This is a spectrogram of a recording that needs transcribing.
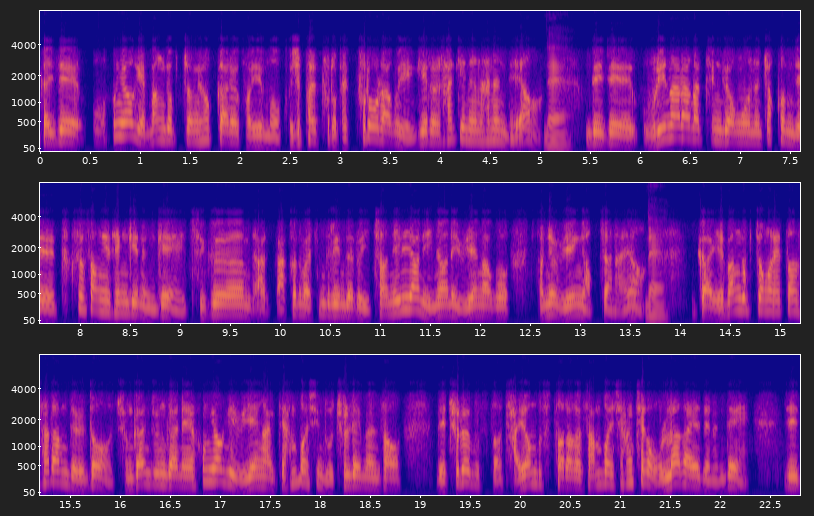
그러니까 이제 홍역 예방 접종 효과를 거의 뭐 98% 100%라고 얘기를 하기는 하는데요. 네. 근데 이제 우리나라 같은 경우는 조금 이제 특수성이 생기는 게 지금 아- 아까도 말씀드린 대로 2001년, 2년에 유행하고 전혀 유행이 없잖아요. 네. 그러니까 예방 접종을 했던 사람들도 중간 중간에 홍역이 유행할 때 한 번씩 노출되면서 natural booster, 자연 booster라고 해서 한 번씩 항체가 올라가야 되는데 이제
